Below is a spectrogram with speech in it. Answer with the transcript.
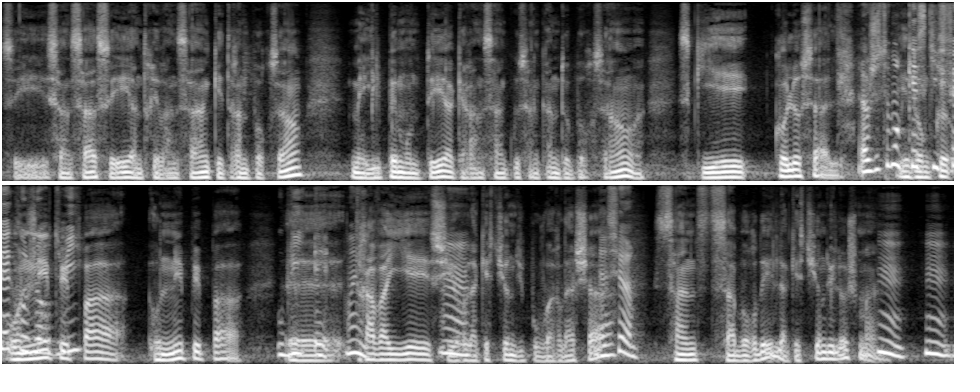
C'est, sans ça, c'est entre 25 et 30% mais il peut monter à 45 ou 50%, ce qui est colossal. Alors justement, qu'est-ce qui fait qu'aujourd'hui... On ne peut pas euh, travailler sur la question du pouvoir d'achat sans aborder la question du logement. Hum, hum.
